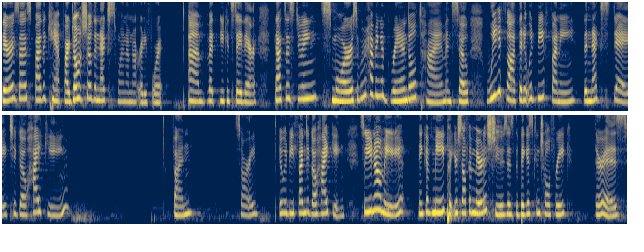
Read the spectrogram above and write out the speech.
there is us by the campfire. Don't show the next one. I'm not ready for it. Um, but you could stay there. That's us doing s'mores. We were having a grand old time. And so we thought that it would be funny the next day to go hiking. Fun. Sorry. It would be fun to go hiking. So, you know me. Think of me, put yourself in Meredith's shoes as the biggest control freak there is.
